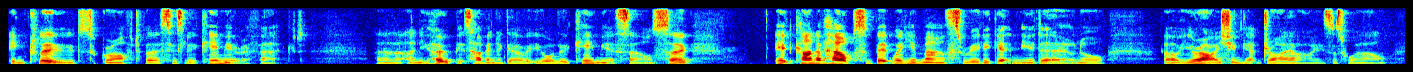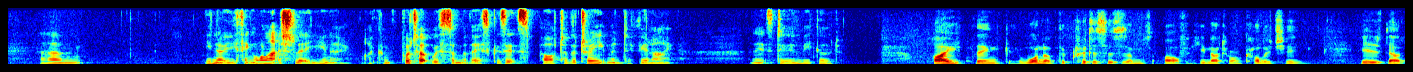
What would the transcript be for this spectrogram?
includes graft versus leukemia effect, uh, and you hope it's having a go at your leukemia cells. So it kind of helps a bit when your mouth's really getting you down, or, or your eyes, you can get dry eyes as well um, you know, you think, well, actually, you know, I can put up with some of this because it's part of the treatment, if you like, and it's doing me good. I think one of the criticisms of hemato-oncology is that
